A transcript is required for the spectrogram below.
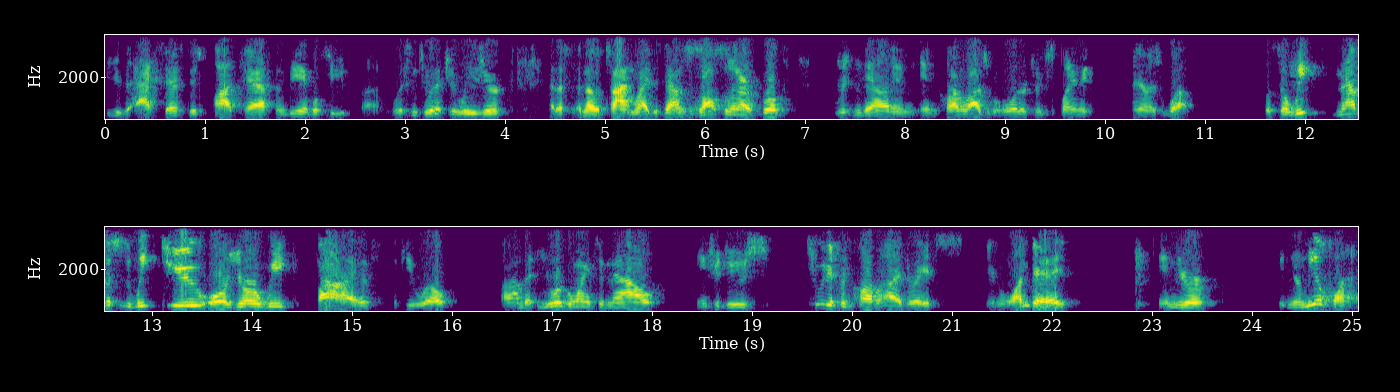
for you to access this podcast and be able to uh, listen to it at your leisure at a, another time. Write this down. This is also in our book, written down in, in chronological order to explain it there as well. But so week now, this is week two or your week five, if you will, um, that you are going to now introduce two different carbohydrates in one day in your in your meal plan.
